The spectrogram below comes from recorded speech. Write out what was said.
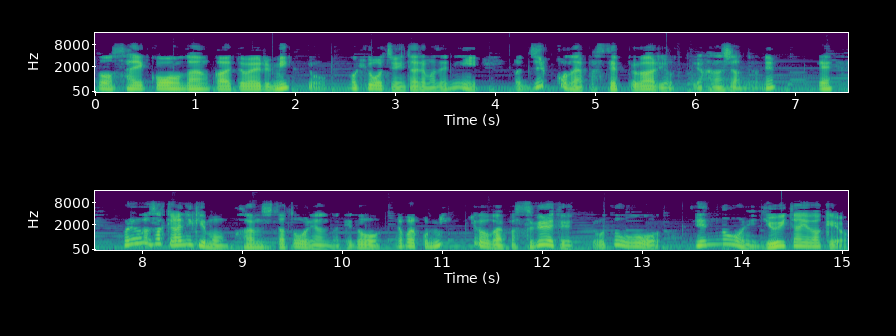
その最高の段階と言われる密教の境地に至るまでに、10個のやっぱステップがあるよっていう話なんだよね。で、これはさっき兄貴も感じた通りなんだけど、やっぱりこう密教がやっぱ優れてるってことを天皇に言いたいわけよ。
